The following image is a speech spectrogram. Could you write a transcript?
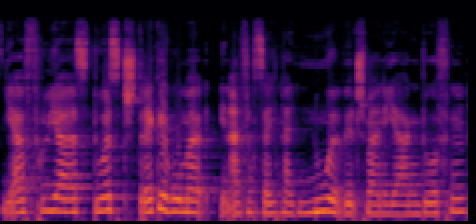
ja, Frühjahrsdurststrecke, wo wir in Anführungszeichen halt nur Wildschweine jagen durften,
